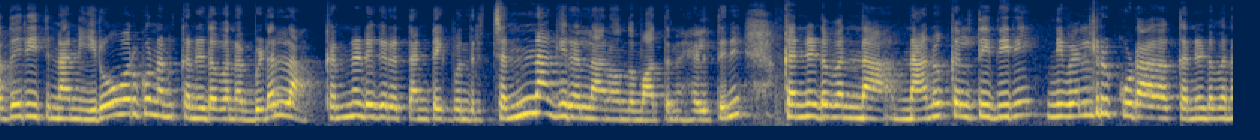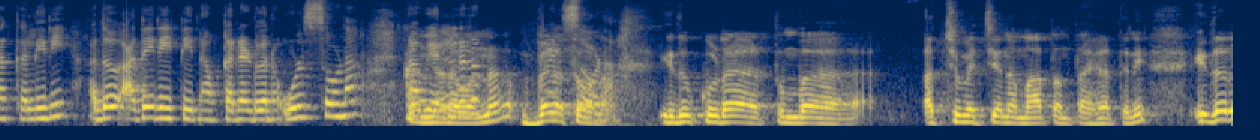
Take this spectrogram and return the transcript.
ಅದೇ ರೀತಿ ನಾನು ಇರೋವರೆಗೂ ನಾನು ಕನ್ನಡವನ್ನ ಬಿಡಲ್ಲ. ಕನ್ನಡಿಗರ ತಂಟೆಗೆ ಬಂದ್ರೆ ಚೆನ್ನಾಗಿರಲ್ಲ ಅನ್ನೋ ಒಂದು ಮಾತನ್ನ ಹೇಳ್ತೀನಿ. ಕನ್ನಡವನ್ನ ನಾನು ಕಲ್ತಿದ್ದೀನಿ. ನೀವೆಲ್ಲರೂ ಕೂಡ ಕನ್ನಡವನ್ನ ಕಲೀರಿ. ಅದು ಅದೇ ರೀತಿ ನಾವು ಕನ್ನಡವನ್ನ ಉಳಿಸೋಣ. ಬೆಳೆಸೋಣ. ಇದು ಕೂಡ ತುಂಬಾ ಅಚ್ಚುಮೆಚ್ಚಿನ ಮಾತಂತ ಹೇಳ್ತೀನಿ. ಇದರ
